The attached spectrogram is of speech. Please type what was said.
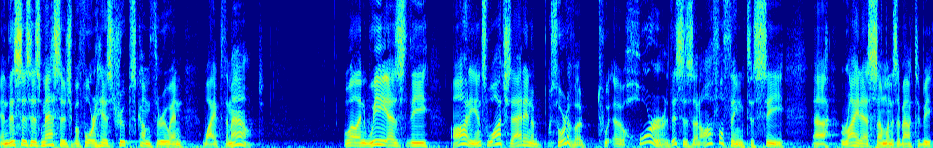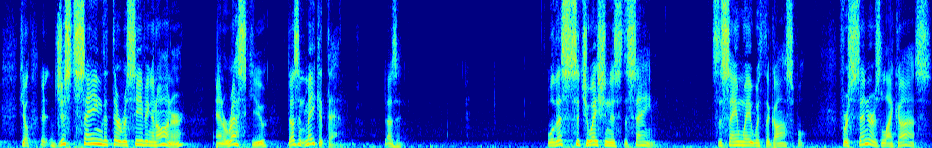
And this is his message before his troops come through and wipe them out. Well, and we as the audience watch that in a sort of a, a horror. This is an awful thing to see uh, right as someone is about to be killed. Just saying that they're receiving an honor and a rescue doesn't make it that, does it? Well, this situation is the same. It's the same way with the gospel. For sinners like us,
